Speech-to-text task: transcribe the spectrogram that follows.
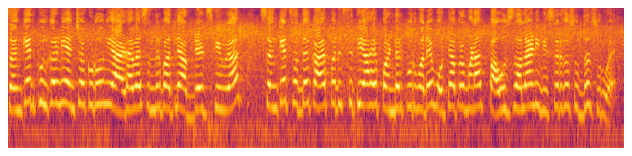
संकेत कुलकर्णी यांच्याकडून या आढाव्यासंदर्भातले अपडेट्स घेऊयात. संकेत सध्या काय परिस्थिती आहे? पंढरपूरमध्ये मोठ्या प्रमाणात पाऊस झाला आणि विसर्ग सुद्धा सुरू आहे.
